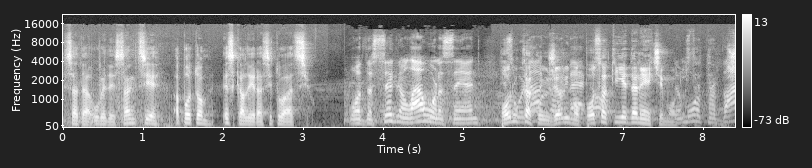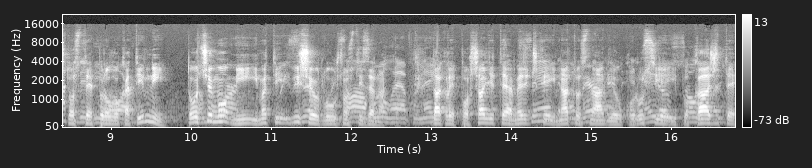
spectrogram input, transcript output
Sada uvede sankcije, a potom eskalira situaciju. Poruka koju želimo poslati je da nećemo odustati. Što ste provokativni, to ćemo mi imati više odlučnosti za NATO. Dakle, pošaljite američke i NATO snage oko Rusije i pokažite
